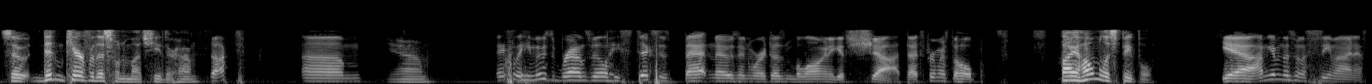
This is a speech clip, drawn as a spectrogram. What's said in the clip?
so didn't care for this one much either, huh? Sucked. Um, Yeah. basically, he moves to Brownsville. He sticks his bat nose in where it doesn't belong, and he gets shot. That's pretty much the whole. By homeless people. Yeah, I'm giving this one a C minus.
